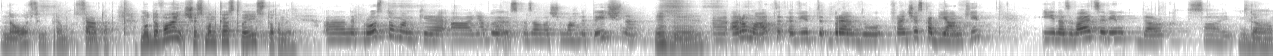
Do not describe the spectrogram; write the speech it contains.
На осінь прям саме топ. Ну давай щось манке з твоєї сторони. Е, Не просто манке, а я би сказала, що магнетичне. Угу. Аромат від бренду Франческа Б'янкі. І називається він Dark Side. Да.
